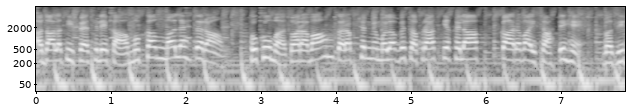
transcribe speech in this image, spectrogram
عدالتی فیصلے کا مکمل احترام۔ حکومت اور عوام کرپشن میں ملوث افراد کے خلاف کارروائی چاہتے ہیں۔ وزیر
